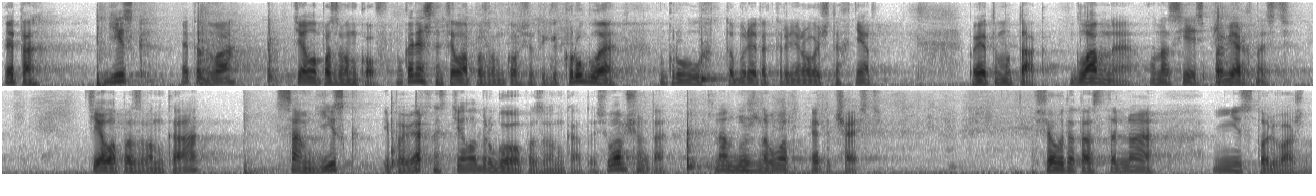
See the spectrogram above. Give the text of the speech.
Это диск, это два тела позвонков. Ну, конечно, тела позвонков все-таки круглые, но круглых табуреток тренировочных нет. Поэтому так, главное, у нас есть поверхность тела позвонка, сам диск и поверхность тела другого позвонка. То есть, в общем-то, нам нужна вот эта часть. Все вот это остальное не столь важно.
